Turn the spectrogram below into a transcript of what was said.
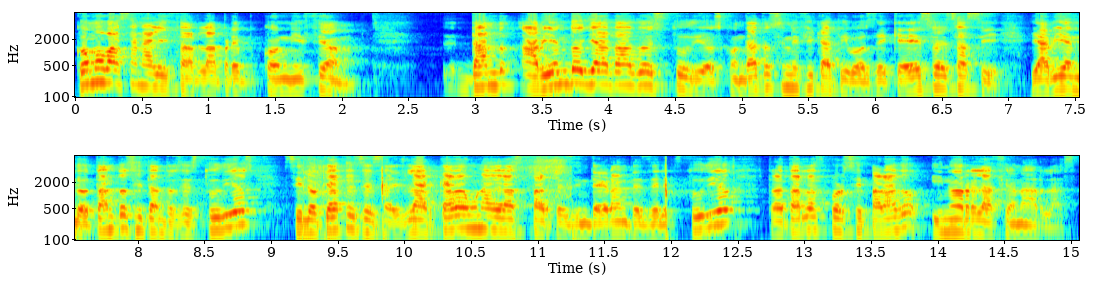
¿cómo vas a analizar la precognición? Habiendo ya dado estudios con datos significativos de que eso es así y habiendo tantos y tantos estudios, si lo que haces es aislar cada una de las partes integrantes del estudio, tratarlas por separado y no relacionarlas.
